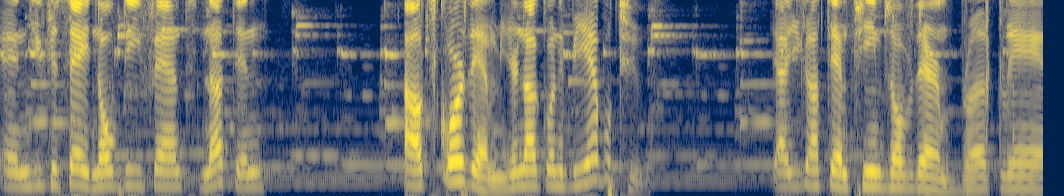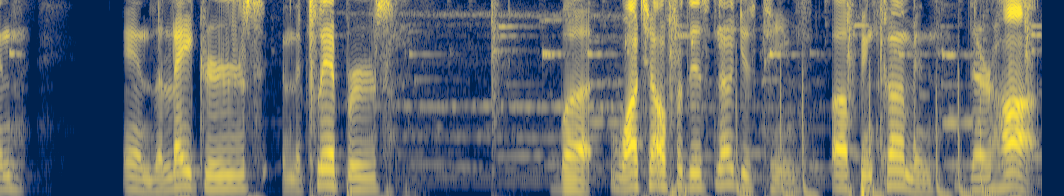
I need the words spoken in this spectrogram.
And you can say no defense, nothing. Outscore them. You're not going to be able to. Yeah, you got them teams over there in Brooklyn and the Lakers and the Clippers. But watch out for this Nuggets team. Up and coming. They're hot.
